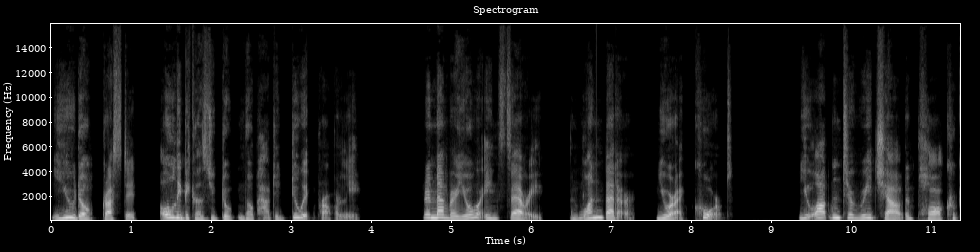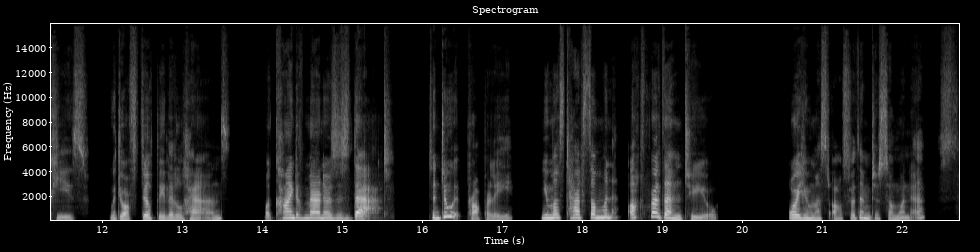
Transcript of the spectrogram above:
You don't trust it only because you don't know how to do it properly. Remember, you're in fairy, and one better, you are at court. You oughtn't to reach out and paw cookies with your filthy little hands. What kind of manners is that? To do it properly, you must have someone offer them to you. Or you must offer them to someone else.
